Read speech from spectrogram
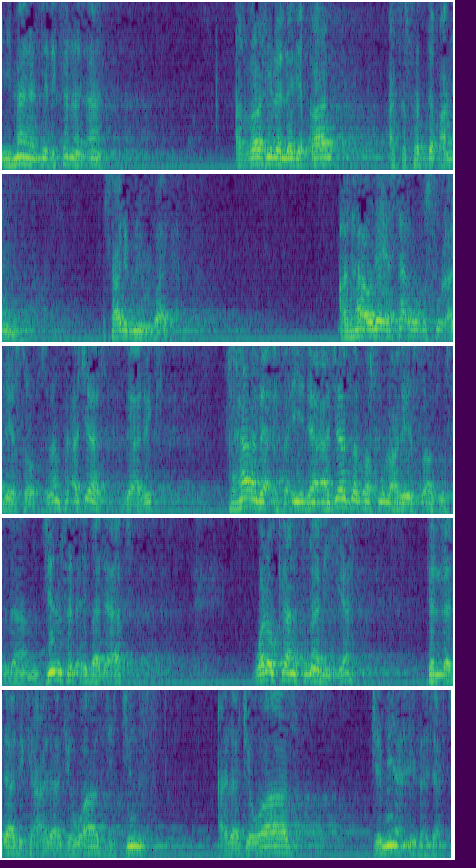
إيمان الذي كان الآن. الرجل الذي قال أتصدق عن أمي. وسعد بن عبادة. قال هؤلاء سألوا الرسول عليه الصلاة والسلام فأجاز ذلك. فهذا فإذا أجاز الرسول عليه الصلاة والسلام جنس العبادات ولو كانت مالية دل ذلك على جواز جنس على جواز جميع العبادات.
